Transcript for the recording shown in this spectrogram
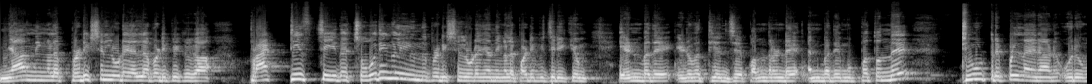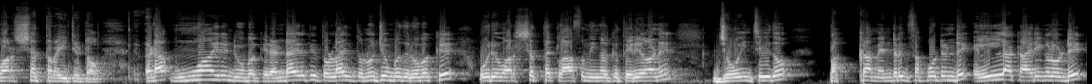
ഞാൻ നിങ്ങളെ പ്രഡിക്ഷനിലൂടെ അല്ല പഠിപ്പിക്കുക. പ്രാക്ടീസ് ചെയ്ത ചോദ്യങ്ങളിൽ നിന്ന് പ്രഡിക്ഷനിലൂടെ ഞാൻ നിങ്ങളെ പഠിപ്പിച്ചിരിക്കും. എൺപത് എഴുപത്തിയഞ്ച് പന്ത്രണ്ട് അൻപത് മുപ്പത്തൊന്ന് ടു ട്രിപ്പിൾ നയൻ ആണ് ഒരു വർഷത്തെ റേറ്റ് കേട്ടോ എടാ മൂവായിരം രൂപക്ക് രണ്ടായിരത്തി തൊള്ളായിരത്തി തൊണ്ണൂറ്റി ഒമ്പത് രൂപക്ക് ഒരു വർഷത്തെ ക്ലാസ് നിങ്ങൾക്ക് തരികയാണ്. ജോയിൻ ചെയ്തോ. പക്ക മെന്ററിങ് സപ്പോർട്ട് ഉണ്ട്. എല്ലാ കാര്യങ്ങളും ഉണ്ട്.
